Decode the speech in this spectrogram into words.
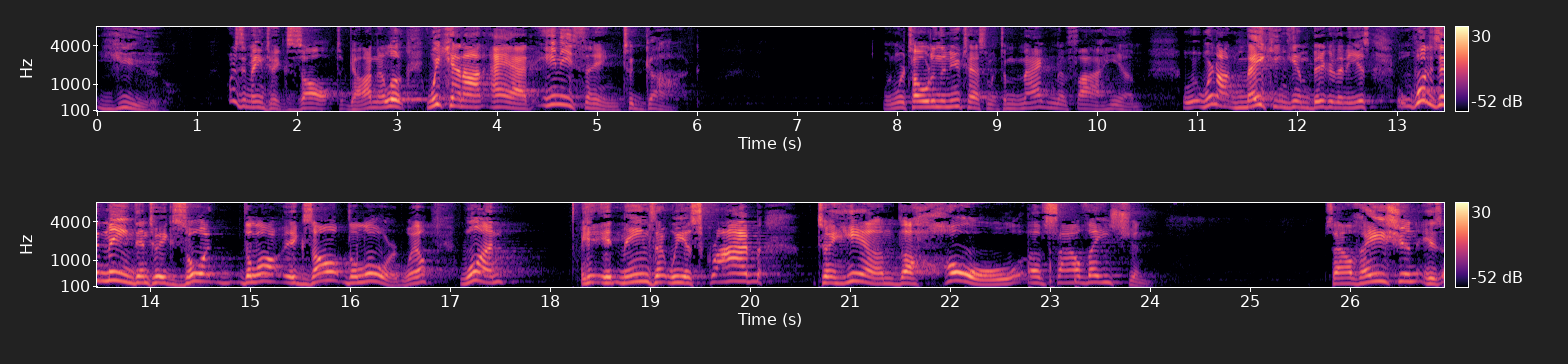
you. What does it mean to exalt God? Now, look, we cannot add anything to God. When we're told in the New Testament to magnify Him, we're not making Him bigger than He is. What does it mean then to exalt the, Lord? Well, one, it means that we ascribe to Him the whole of salvation. Salvation is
